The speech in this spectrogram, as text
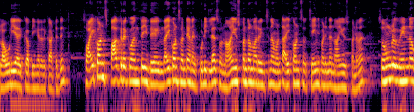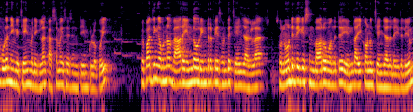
க்ளவுடியாக இருக்குது அப்படிங்கிறது காட்டுது. ஸோ ஐகான்ஸ் பார்க்குறக்கு வந்துட்டு இது இந்த ஐகான்ஸ் வந்துட்டு எனக்கு பிடிக்கல. ஸோ நான் யூஸ் பண்ணுற மாதிரி இருந்துச்சுன்னா வந்துட்டு ஐகான்ஸ் சேஞ்ச் பண்ணி தான் நான் யூஸ் பண்ணுவேன். ஸோ உங்களுக்கு வேணுன்னா கூட நீங்கள் சேஞ்ச் பண்ணிக்கலாம். கஸ்டமைசேஷன் டீமுக்குள்ளே போய். இப்போ பார்த்தீங்க அப்படின்னா வேறு எந்த ஒரு இன்டர்ஃபேஸ் வந்துட்டு சேஞ்ச் ஆகலை. ஸோ நோட்டிஃபிகேஷன் பாரும் வந்துட்டு எந்த ஐக்கானும் சேஞ்ச் ஆகலை இதுலையும்.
